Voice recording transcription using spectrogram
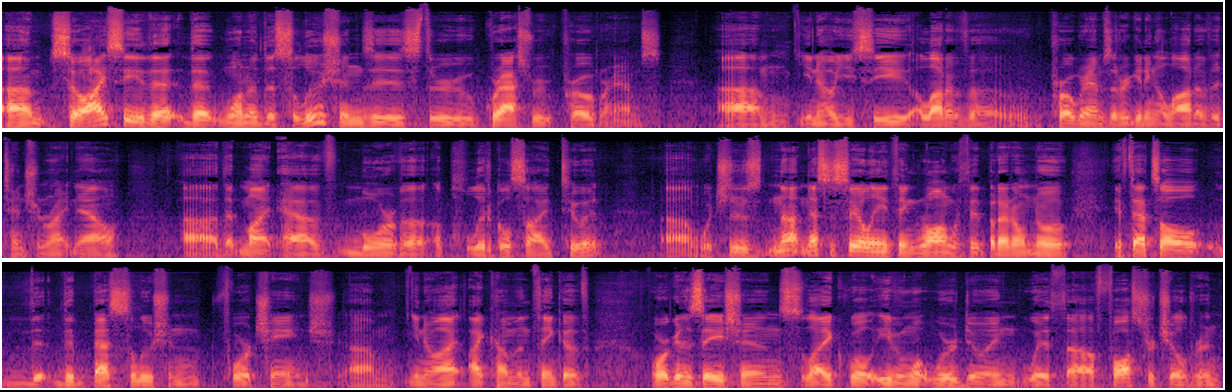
Um, so I see that, that one of the solutions is through grassroots programs. Um, you know, you see a lot of uh, programs that are getting a lot of attention right now uh, that might have more of a, a political side to it, uh, which there's not necessarily anything wrong with it, but I don't know if that's all the, the best solution for change. Um, you know, I, I come and think of organizations like, well, even what we're doing with uh, foster children.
